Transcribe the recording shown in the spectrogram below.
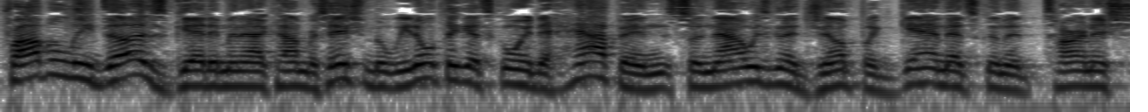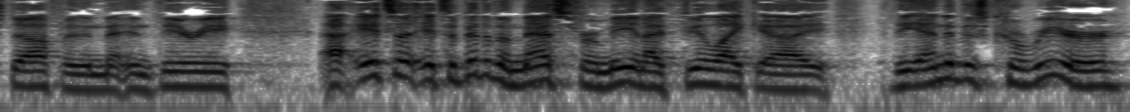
probably does get him in that conversation, but we don't think it's going to happen. So now he's going to jump again. That's going to tarnish stuff. And in theory, uh, it's a it's a bit of a mess for me. And I feel like uh, the end of his career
